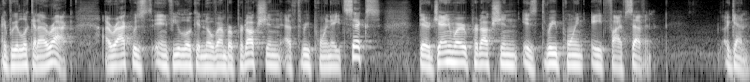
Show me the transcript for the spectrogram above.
If we look at Iraq, Iraq was if you look at November production at 3.86, their January production is 3.857. Again,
